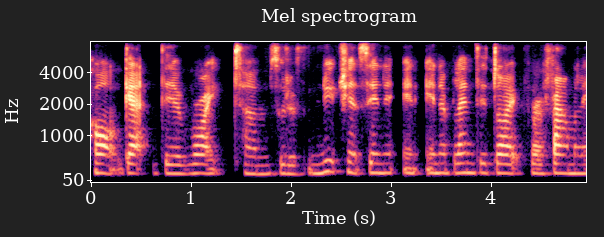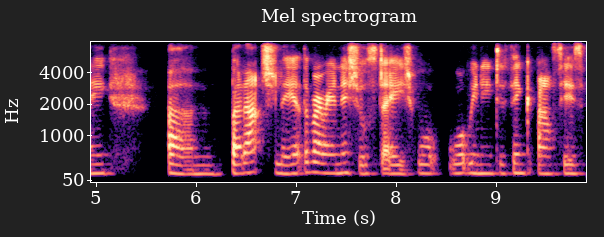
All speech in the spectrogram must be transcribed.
can't get the right um, sort of nutrients in, in in a blended diet for a family. Um, but actually, at the very initial stage, what, what we need to think about is,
